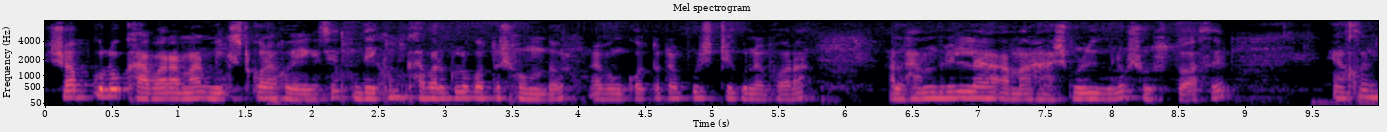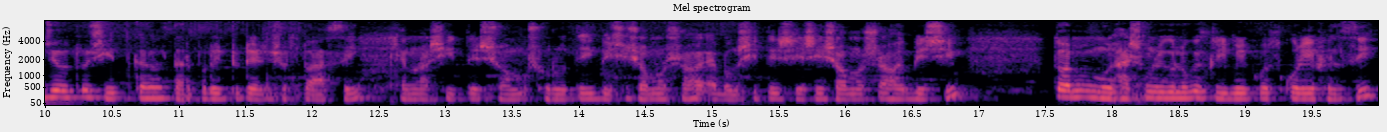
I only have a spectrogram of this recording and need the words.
সবগুলো খাবার আমার মিক্সড করা হয়ে গেছে। দেখুন খাবারগুলো কত সুন্দর এবং কতটা পুষ্টিগুণে ভরা। আলহামদুলিল্লাহ, আমার হাঁস মুরগিগুলো সুস্থ আছে। এখন যেহেতু শীতকাল, তারপরে একটু টেনশন তো আছেই। কেননা শীতের সম- শুরুতেই বেশি সমস্যা হয় এবং শীতের শেষেই সমস্যা হয় বেশি। তো আমি হাঁস মুরগিগুলোকে ক্রিমের কোর্স করিয়ে ফেলছি।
